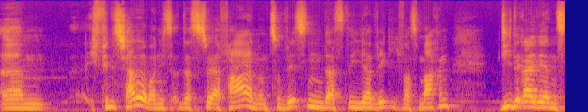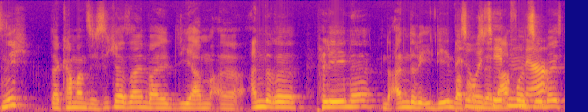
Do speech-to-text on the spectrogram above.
Ähm, ich finde es schade aber nicht, das zu erfahren und zu wissen, dass die da wirklich was machen. Die drei werden es nicht. Da kann man sich sicher sein, weil die haben äh, andere Pläne und andere Ideen, was auch sehr nachvollziehbar ja. ist.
